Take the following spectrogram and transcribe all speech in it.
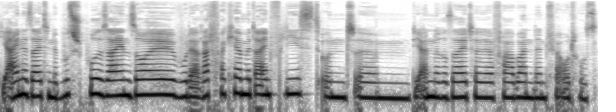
die eine Seite eine Busspur sein soll, wo der Radverkehr mit einfließt und ähm, die andere Seite der Fahrbahn dann für Autos.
